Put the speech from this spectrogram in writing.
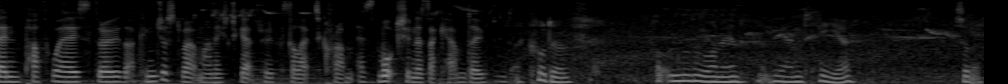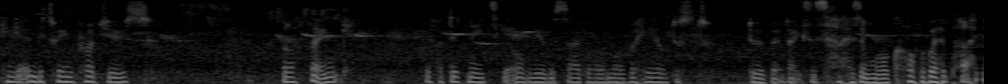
thin pathways through that I can just about manage to get through because I like to cram as much in as I can do. I could have put another one in at the end here so that I can get in between produce but I think if I did need to get over the other side while I'm over here I'll just do a bit of exercise and walk all the way back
